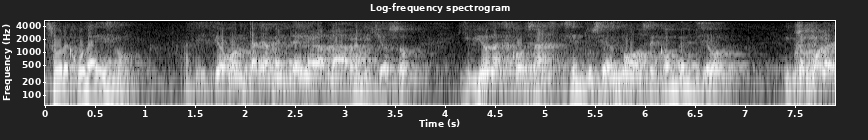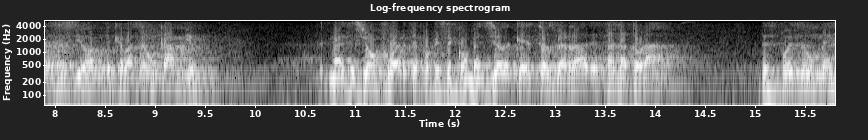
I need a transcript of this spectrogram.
sobre judaísmo. Asistió voluntariamente, él no era nada religioso, y vio las cosas y se entusiasmó, se convenció y tomó la decisión de que va a ser un cambio. Una decisión fuerte porque se convenció de que esto es verdad, esta es la Torah. Después de un mes,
